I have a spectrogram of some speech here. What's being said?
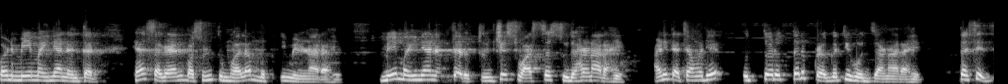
पण मे महिन्यानंतर ह्या सगळ्यांपासून तुम्हाला मुक्ती मिळणार आहे. मे महिन्यानंतर तुमचे स्वास्थ्य सुधारणार आहे आणि त्याच्यामध्ये उत्तरोत्तर प्रगती होत जाणार आहे. तसेच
